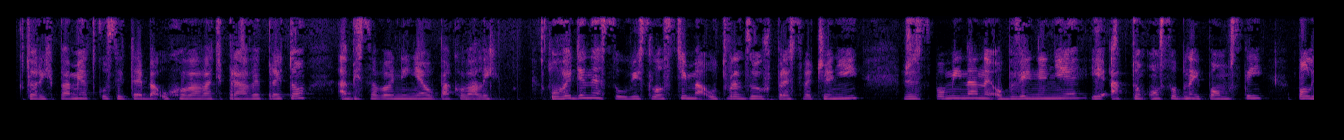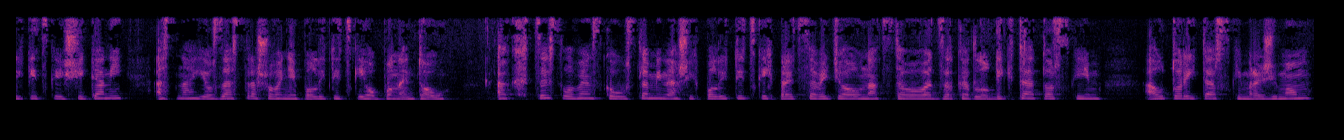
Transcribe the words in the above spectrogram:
ktorých pamiatku si treba uchovávať práve preto, aby sa vojny neupakovali. Uvedené súvislosti ma utvrdzujú v presvedčení, že spomínané obvinenie je aktom osobnej pomsty, politickej šikany a snahy o zastrašovanie politických oponentov. Ak chce Slovensko ústami našich politických predstaviteľov nadstavovať zrkadlo diktátorským, autoritárskym režimom,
